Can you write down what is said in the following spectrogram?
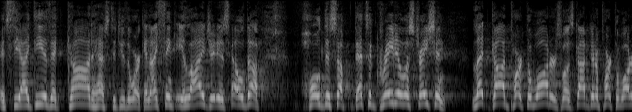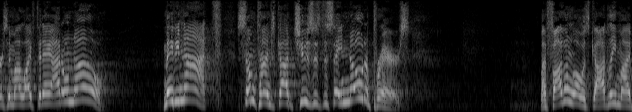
It's the idea that God has to do the work. And I think Elijah is held up. Hold this up. That's a great illustration. Let God part the waters. Well, is God going to part the waters in my life today? I don't know. Maybe not. Sometimes God chooses to say no to prayers. My father in law was godly, my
